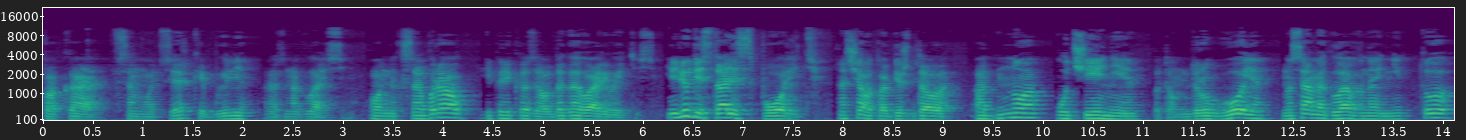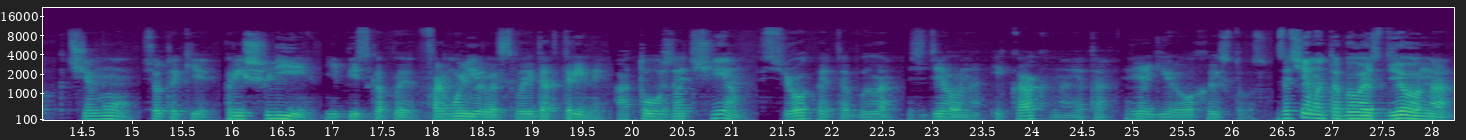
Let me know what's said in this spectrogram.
пока в самой церкви были разногласия. Он их собрал и приказал, договаривайтесь. И люди стали спорить. Сначала побеждало одно учение, потом другое. Но самое главное не то, чему все-таки пришли епископы, формулируя свои доктрины, а то зачем все это было сделано и как на это реагировал Христос. Зачем это было сделано,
